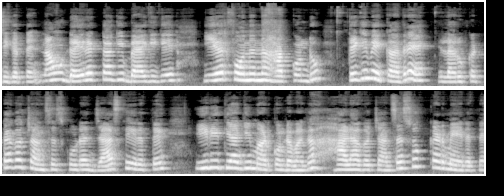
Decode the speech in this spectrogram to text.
ಸಿಗುತ್ತೆ. ನಾವು ಡೈರೆಕ್ಟಾಗಿ ಬ್ಯಾಗಿಗೆ ಇಯರ್ಫೋನನ್ನು ಹಾಕ್ಕೊಂಡು ತೆಗಿಬೇಕಾದ್ರೆ ಎಲ್ಲರೂ ಕಟ್ಟಾಗೋ ಚಾನ್ಸಸ್ ಕೂಡ ಜಾಸ್ತಿ ಇರುತ್ತೆ. ಈ ರೀತಿಯಾಗಿ ಮಾಡ್ಕೊಂಡವಾಗ ಹಾಳಾಗೋ ಚಾನ್ಸಸ್ಸು ಕಡಿಮೆ ಇರುತ್ತೆ.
